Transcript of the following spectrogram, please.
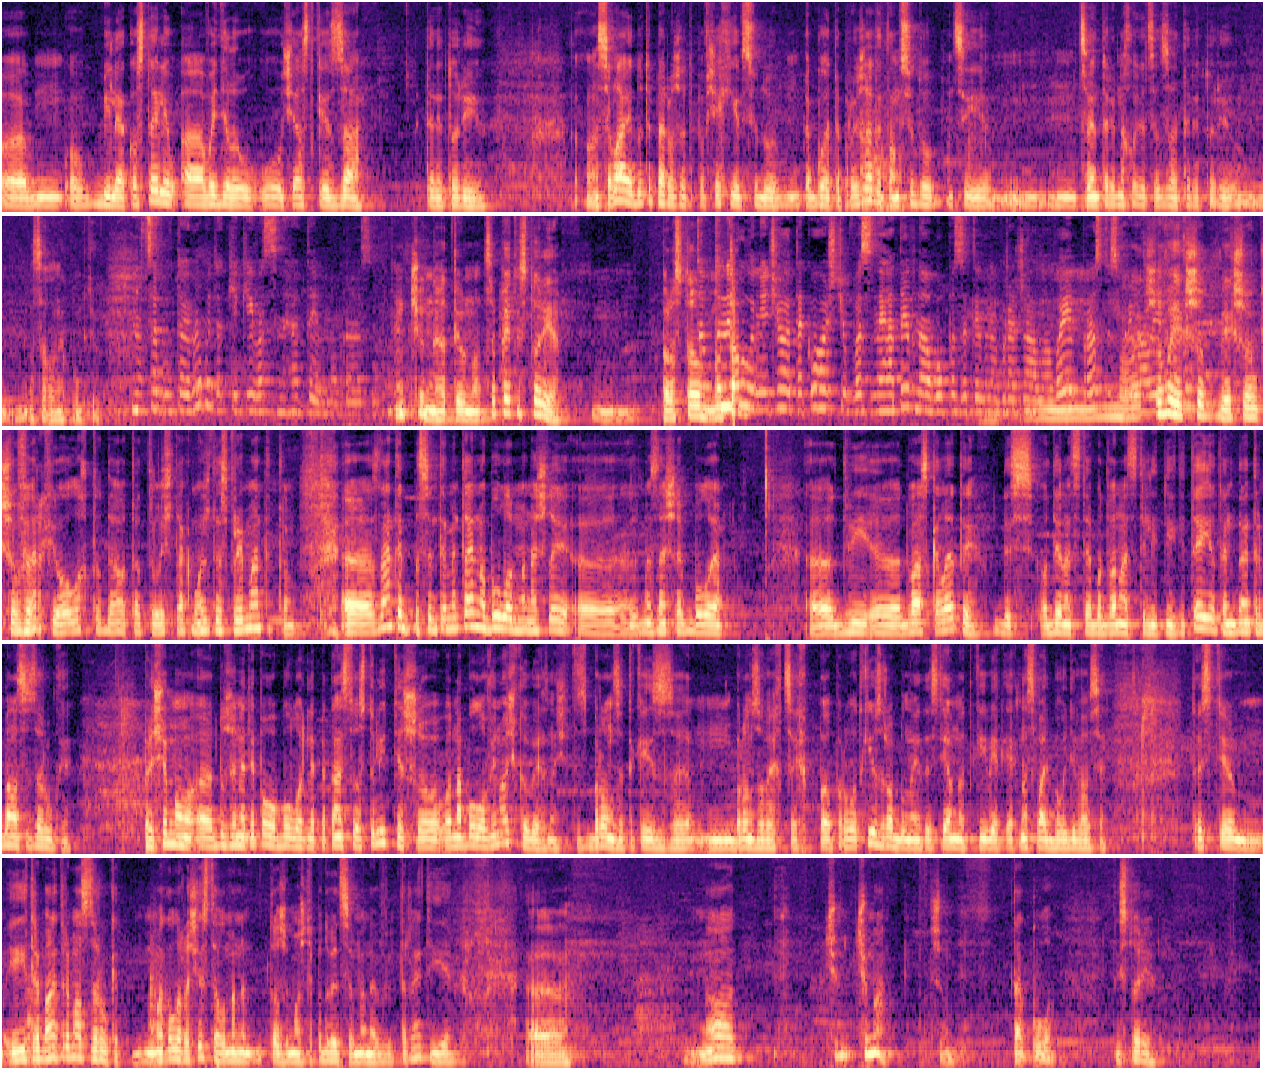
е, біля костелів, а виділив участки за територією е, села. І дотепер вже типу, в Чехії всюди, де будете проїжджати, там всюди ці цвинтарі знаходяться за територією населених пунктів. Ну це був той випадок, який вас негативно вразив. так? Нічого негативного. Це п'ять історія. Просто Тобто ну, не там, було нічого такого, щоб вас негативно або позитивно вражало. Ви просто Ну, сприймали. якщо ви, якщо, якщо, якщо ви археолог, то да, то лише так можете сприймати там. Е, знаєте, сентиментально було, ми знайшли, е, ми знайшли були дві, е, два скелети, десь 11 або 12-літніх дітей, от вони трималися за руки. Причому е, дуже нетипово було для 15 століття, що вона була віночкових, значить, з бронзи, такий з бронзових цих проводків зроблений, десь явно такий, як, як на свадьбу одягався. Тобто, і треба не триматися за руки. Макало рочисте, але в мене теж можете подивитися, в мене в інтернеті є. Е, ну, чума. Що, так було. Історія.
